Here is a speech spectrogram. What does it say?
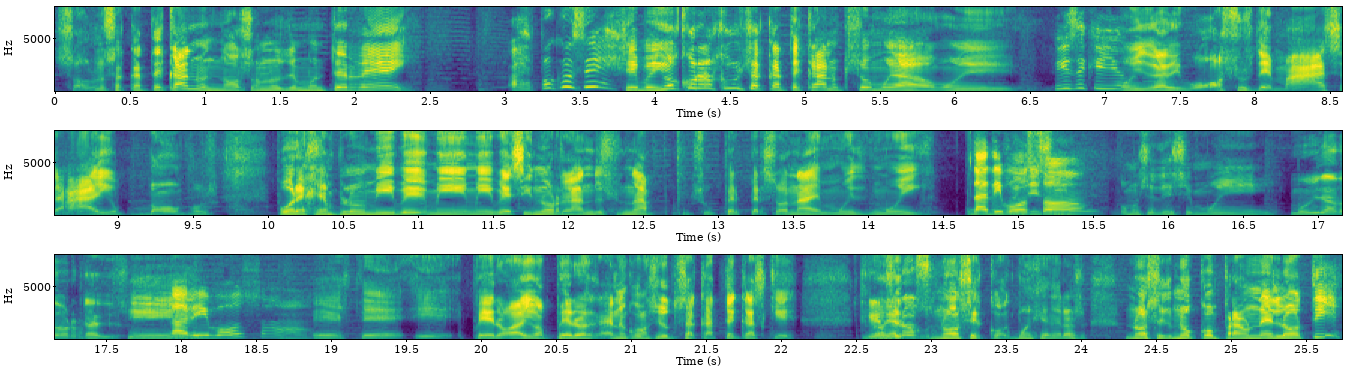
son los zacatecanos, no son los de Monterrey. ¿A poco sí? Sí, pero yo conozco un zacatecano que son muy, ah, muy, Fíjese que yo. muy dadivosos de más. Ay, no, pues, por ejemplo, mi, mi, mi vecino Orlando es una super persona muy, muy... Dadivoso. ¿Cómo se dice? Muy... Muy dador. Sí. Dadivoso. Este, eh, pero hay, pero han conocido otros Zacatecas que no se, Generoso. no se muy generoso, no se, no compran un elote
